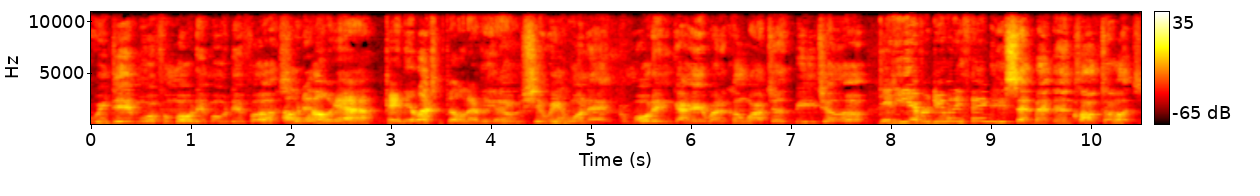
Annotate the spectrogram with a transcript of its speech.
We did more for Mo than Mo did for us. Oh, definitely. Oh yeah, paid the electric bill and You everything. know, shit, we Yeah. won that promoted and got everybody to come watch us beat each other up. Did he ever do anything? He sat back there and clocked toilets.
